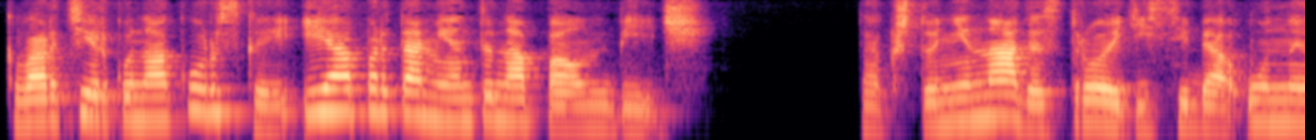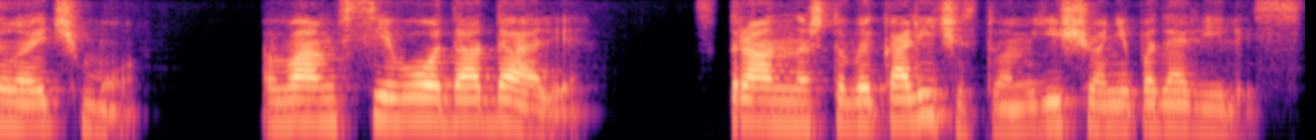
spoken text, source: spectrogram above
квартирку на Курской и апартаменты на Палм-Бич. Так что не надо строить из себя унылое чмо. Вам всего додали. Странно, что вы количеством еще не подавились.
